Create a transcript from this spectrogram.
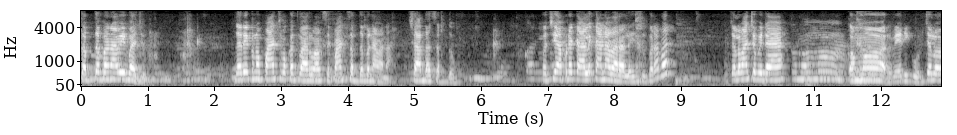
શબ્દ બનાવે બાજુ. દરેકનો પાંચ વખત વારો આવશે. પાંચ શબ્દ બનાવવાના સાદા શબ્દો. પછી આપણે કાલે કાનાવાળા લઈશું. બરાબર? ચલો વાંચો બેટા. કમર. વેરી ગુડ ચલો.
